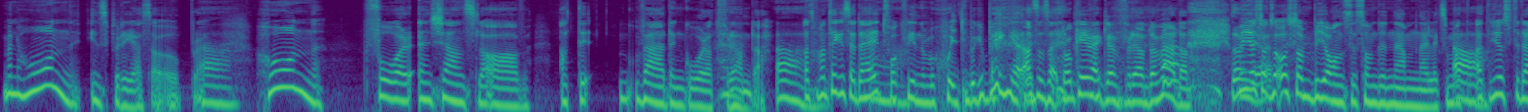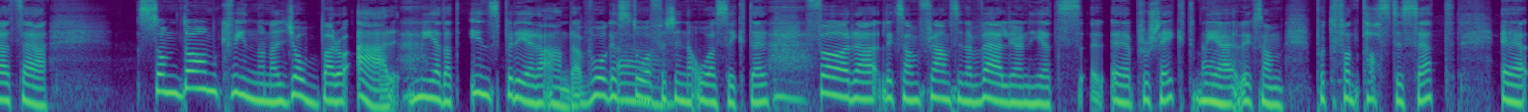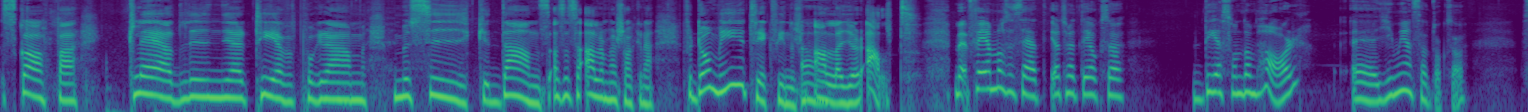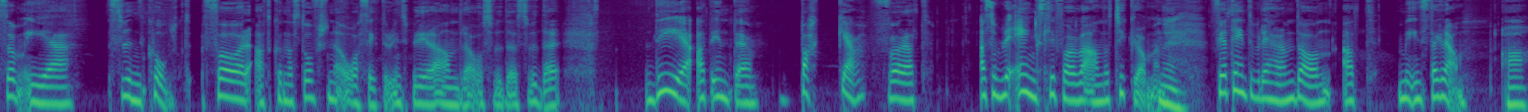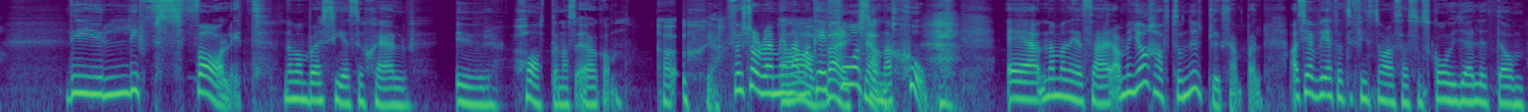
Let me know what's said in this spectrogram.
Men hon inspireras av Oprah. Hon får en känsla av att det, världen går att förändra. Alltså man tänker så här, det här är två kvinnor med skitmycket pengar, alltså så här, de kan ju verkligen förändra världen. men just också, och som Beyoncé som du nämner, liksom, att, att just det där att så här, som de kvinnorna jobbar och är med att inspirera andra, våga stå för sina åsikter, föra liksom, fram sina välgörenhetsprojekt med, liksom, på ett fantastiskt sätt, eh, skapa klädlinjer, tv-program, musik, dans, alltså så alla de här sakerna. För de är ju tre kvinnor som alla gör allt. Men för jag måste säga att jag tror att det är också det som de har eh, gemensamt också, som är svinkult för att kunna stå för sina åsikter och inspirera andra och så vidare. Och så vidare. Det är att inte backa för att alltså bli ängslig för vad andra tycker om en. Nej. För jag tänkte på det här om dagen att med Instagram, Ja. det är ju livsfarligt när man börjar se sig själv ur hatarnas ögon. Ja, usch ja. Förstår du vad jag menar? Ja, man kan ju få verkligen. såna sjok. Eh, när man är så här, ja, men jag har haft så nu till exempel. Alltså jag vet att det finns några så som skojar lite om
